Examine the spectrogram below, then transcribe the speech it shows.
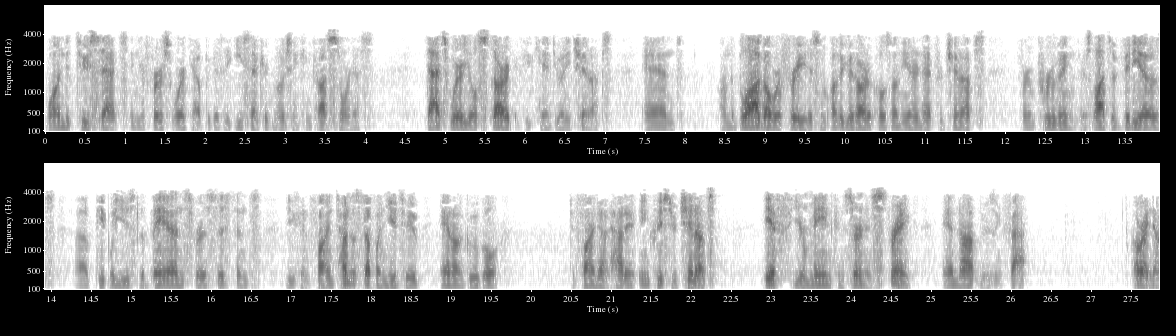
one to two sets in your first workout because the eccentric motion can cause soreness. That's where you'll start if you can't do any chin-ups. And on the blog, I'll refer you to some other good articles on the internet for chin-ups, for improving. There's lots of videos. Uh, people use the bands for assistance. You can find tons of stuff on YouTube and on Google to find out how to increase your chin ups if your main concern is strength and not losing fat. All right, now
